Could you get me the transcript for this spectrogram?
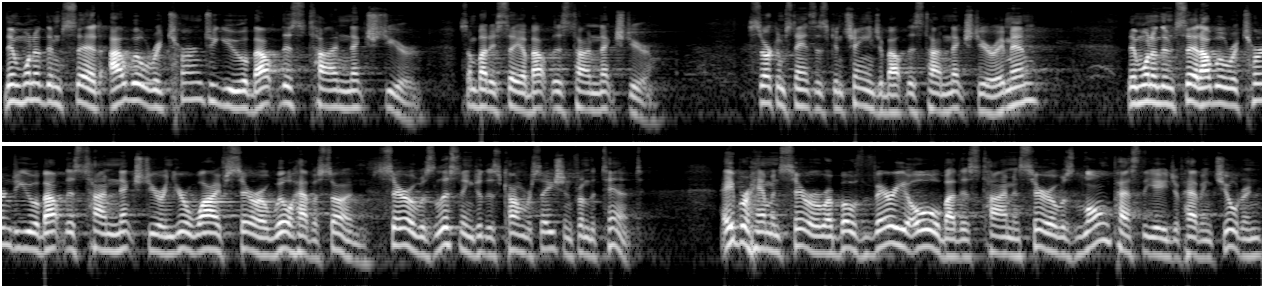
Then one of them said, I will return to you about this time next year. Somebody say, about this time next year. Circumstances can change about this time next year. Amen? Then one of them said, I will return to you about this time next year, and your wife, Sarah, will have a son. Sarah was listening to this conversation from the tent. Abraham and Sarah were both very old by this time, and Sarah was long past the age of having children.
